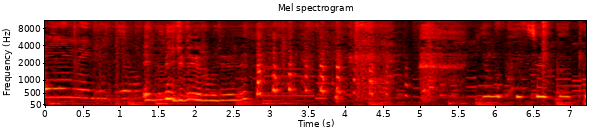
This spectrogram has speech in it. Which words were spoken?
Evime gidiyorum. Evime gidiyorum diyor. ya mutlu çok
